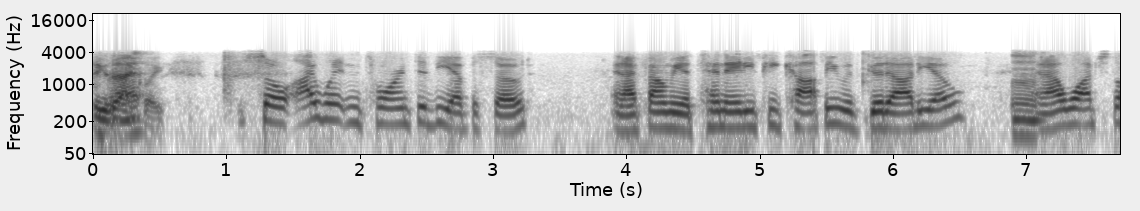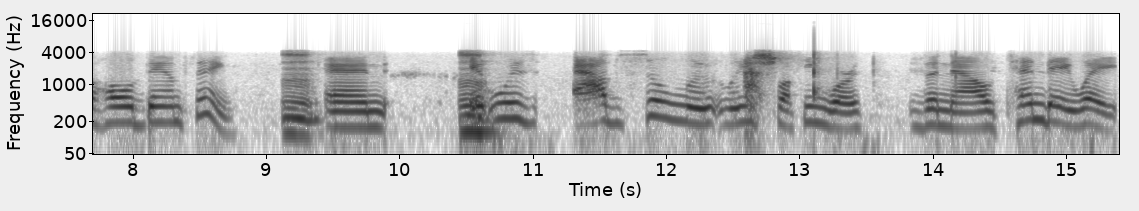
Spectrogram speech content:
Exactly. So I went and torrented the episode, and I found me a 1080p copy with good audio, Mm. and I watched the whole damn thing, Mm. and Mm. it was absolutely fucking worth the now 10 day wait.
